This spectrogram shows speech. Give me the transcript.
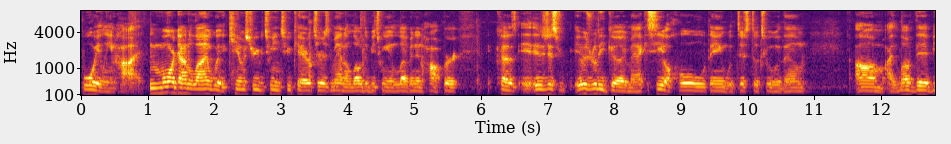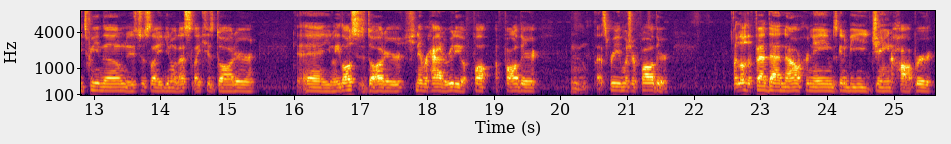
boiling hot. More down the line with chemistry between two characters, man, I loved it between Eleven and Hopper because it, it was just it was really good, man. I could see a whole thing with just the two of them. Um, I loved it between them. It's just like, you know, that's like his daughter. And, you know, he lost his daughter. She never had really a, fa a father. And that's pretty much her father. I love the fact that now her name is going to be Jane Hopper.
